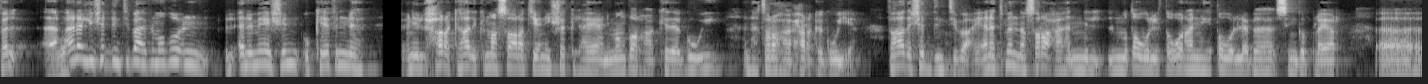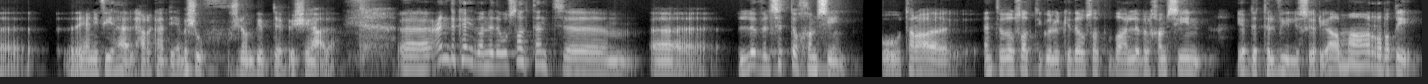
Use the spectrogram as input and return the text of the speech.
فانا اللي شد انتباهي في الموضوع إن ال animation وكيف إنه يعني الحركة هذه كل ما صارت يعني شكلها يعني منظرها كذا قوي إنها تراها حركة قوية. فهذا شد انتباهي. أنا أتمنى صراحة إن المطور اللي يطورها إنه يطور لعبة single player آه يعني فيها الحركات دي. بشوف شلون بيبدع بالشيء هذا. آه عندك أيضا إذا وصلت أنت آه آه level 56 وترى أنت إذا وصلت يقول لك إذا وصلت الظاهر level 50 يبدأ التلفيل يصير يا مرة بطيء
